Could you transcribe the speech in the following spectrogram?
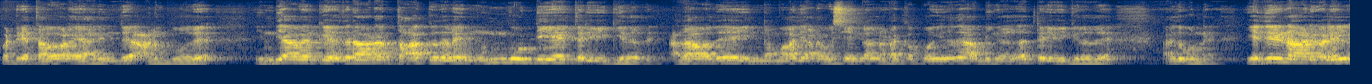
பற்றிய தகவலை அறிந்து அனுப்புவது இந்தியாவிற்கு எதிரான தாக்குதலை முன்கூட்டியே தெரிவிக்கிறது. அதாவது இந்த மாதிரியான விஷயங்கள் நடக்கப் போகிறது அப்படிங்கிறத தெரிவிக்கிறது. அது ஒன்று எதிரி நாடுகளில்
